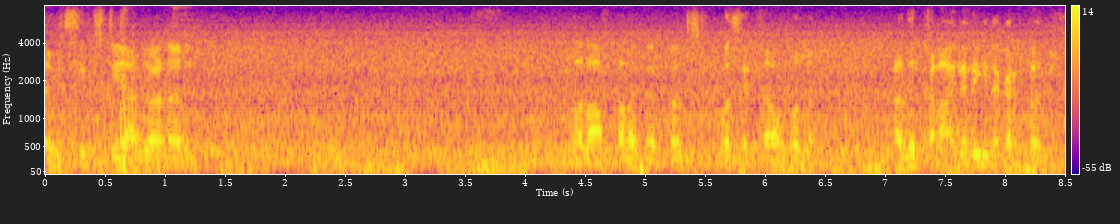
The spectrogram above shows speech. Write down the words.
எம் சிக்ஸ்டி அது. வேணா அதெல்லாம் அப்பதான் கரெக்டாக இருந்துச்சு. இப்போ செட் ஆகணும்ல அது கலாகரிக்கு தான் கரெக்டாக இருந்துச்சு.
